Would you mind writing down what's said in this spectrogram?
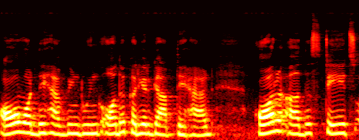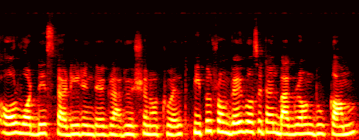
or what they have been doing, or the career gap they had, or uh, the states, or what they studied in their graduation or 12th. People from very versatile background do come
